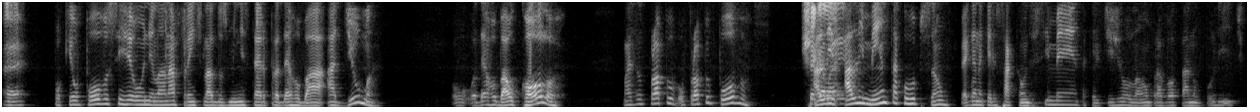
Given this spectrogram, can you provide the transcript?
É. Porque o povo se reúne lá na frente lá dos ministérios para derrubar a Dilma, ou, ou derrubar o Collor, mas o próprio, o próprio povo ali- e... alimenta a corrupção, pegando aquele sacão de cimento, aquele tijolão para votar no político.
